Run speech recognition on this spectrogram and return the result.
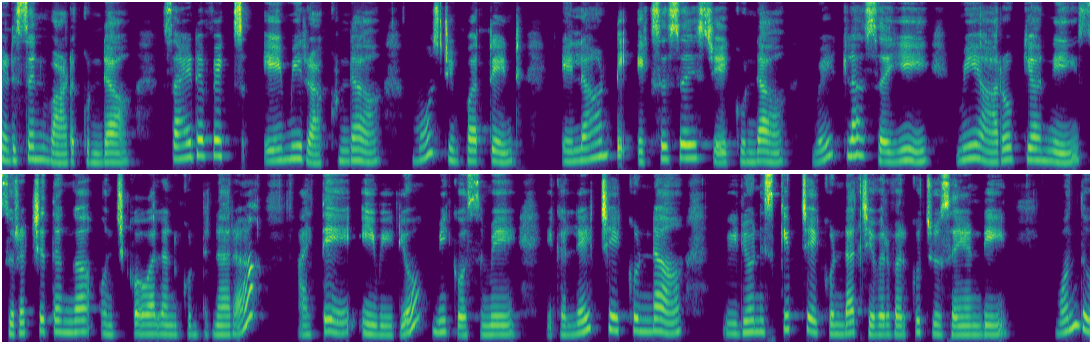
మెడిసిన్ వాడకుండా సైడ్ ఎఫెక్ట్స్ ఏమీ రాకుండా మోస్ట్ ఇంపార్టెంట్ ఎలాంటి ఎక్సర్సైజ్ చేయకుండా వెయిట్ లాస్ అయ్యి మీ ఆరోగ్యాన్ని సురక్షితంగా ఉంచుకోవాలనుకుంటున్నారా? అయితే ఈ వీడియో మీకోసమే. ఇక లేట్ చేయకుండా వీడియోని స్కిప్ చేయకుండా చివరి వరకు చూసేయండి. ముందు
